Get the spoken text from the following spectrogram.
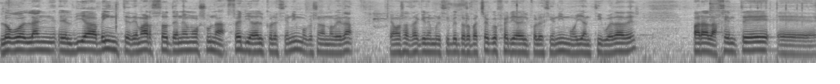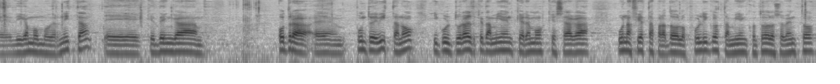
Luego el, el día 20 de marzo tenemos una feria del coleccionismo, que es una novedad, que vamos a hacer aquí en el municipio de Torre Pacheco, Feria del Coleccionismo y Antigüedades, para la gente, eh, digamos, modernista, eh, que tenga otro eh, punto de vista ¿no? y cultural, que también queremos que se haga unas fiestas para todos los públicos, también con todos los eventos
